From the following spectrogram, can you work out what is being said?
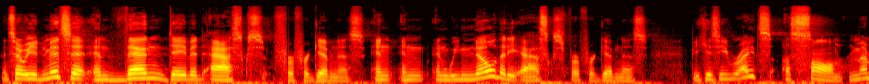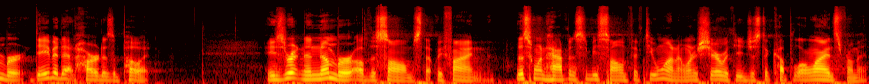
And so he admits it, and then David asks for forgiveness. And, and, and we know that he asks for forgiveness because he writes a psalm. Remember, David at heart is a poet. He's written a number of the psalms that we find. This one happens to be Psalm 51. I want to share with you just a couple of lines from it.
